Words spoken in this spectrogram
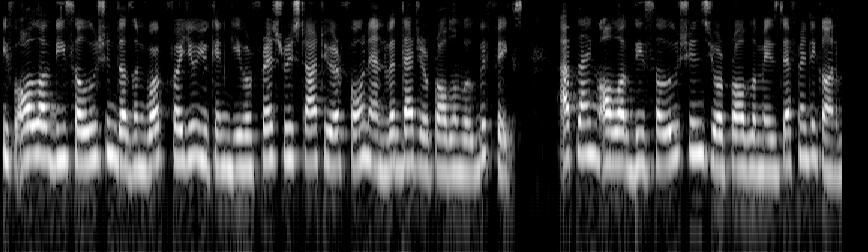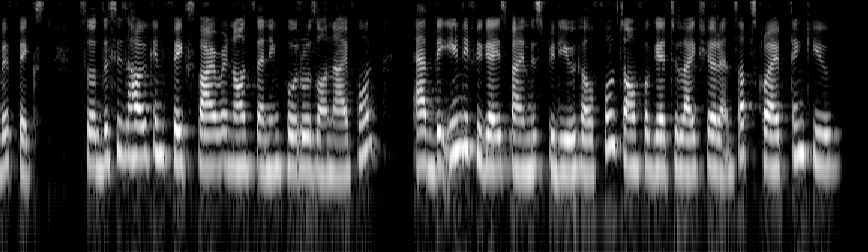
If all of these solution doesn't work for you, you can give a fresh restart to your phone and with that your problem will be fixed. Applying all of these solutions, your problem is definitely gonna be fixed. So this is how you can fix Viber not sending photos on iPhone. At the end, if you guys find this video helpful, don't forget to like, share and subscribe. Thank you.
